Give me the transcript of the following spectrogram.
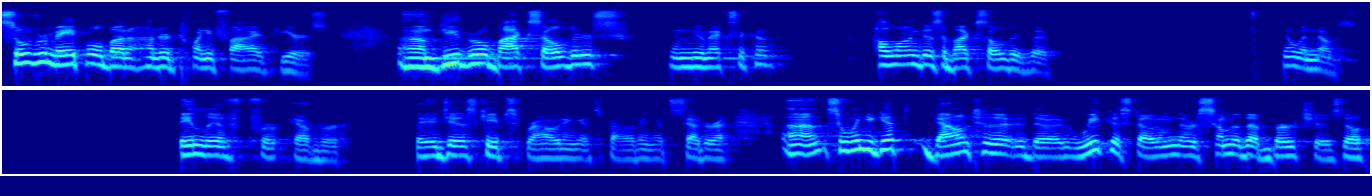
Silver maple, about 125 years. Um, do you grow box elders in New Mexico? How long does a box elder live? No one knows. They live forever. They just keep sprouting and sprouting, et cetera. Um, so when you get down to the, the weakest of them, there's some of the birches. They'll,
